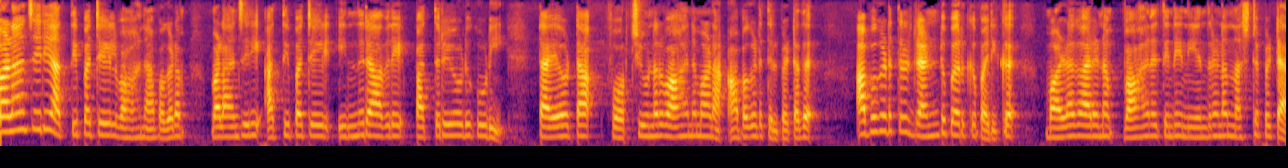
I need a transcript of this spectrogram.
വളാഞ്ചേരി അത്തിപ്പറ്റയിൽ വാഹനാപകടം. വളാഞ്ചേരി അത്തിപ്പറ്റയിൽ ഇന്ന് രാവിലെ പത്തരയോടുകൂടി ടയോട്ട ഫോർച്യൂണർ വാഹനമാണ് അപകടത്തിൽപ്പെട്ടത്. അപകടത്തിൽ രണ്ടു പേർക്ക് പരിക്ക്. മഴ കാരണം വാഹനത്തിന്റെ നിയന്ത്രണം നഷ്ടപ്പെട്ട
